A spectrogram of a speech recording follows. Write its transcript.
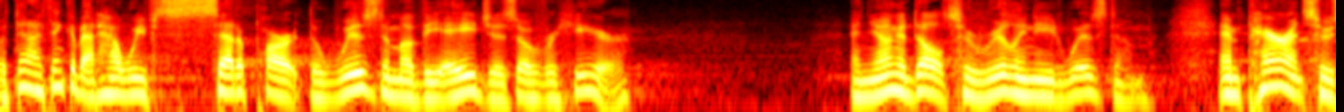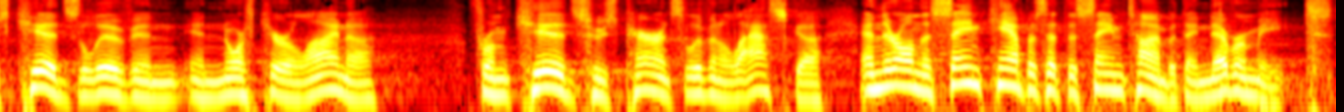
But then I think about how we've set apart the wisdom of the ages over here and young adults who really need wisdom, and parents whose kids live in, in North Carolina from kids whose parents live in Alaska, and they're on the same campus at the same time, but they never meet.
